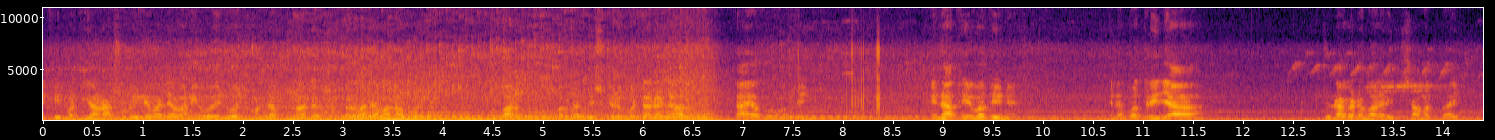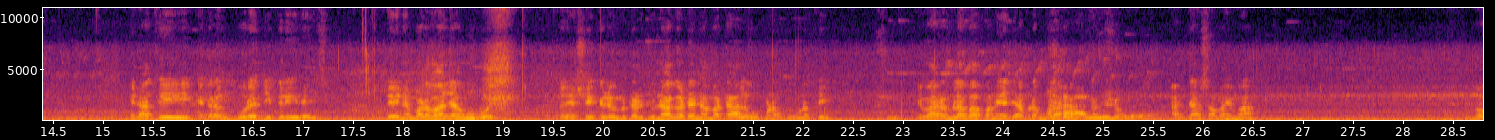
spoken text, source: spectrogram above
અહીંથી મટિયાણા સુડી લેવા જવાની હોય રોજ મંડપના દર્શન કરવા જવાના હોય તો બાર પંદર વીસ કિલોમીટર એને હાલવું કાંઈ અઘરું નથી એનાથી વધીને એના ભત્રીજા જુનાગઢમાં રહી સામતભાઈ. એનાથી એક રંગપુરે દીકરી રહી છે. તો એને મળવા જવું હોય તો એંશી કિલોમીટર જુનાગઢ એના માટે હાલવું પણ અઘરું નથી. એવા રમલા બાપાને આજે આપણે મુલાકાત કરીશું. આજના સમયમાં તો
